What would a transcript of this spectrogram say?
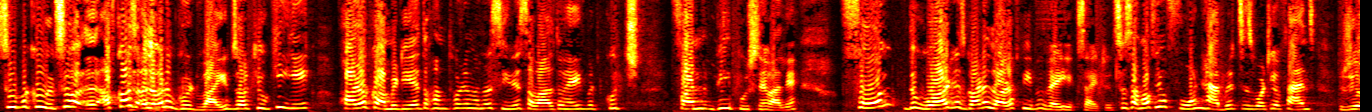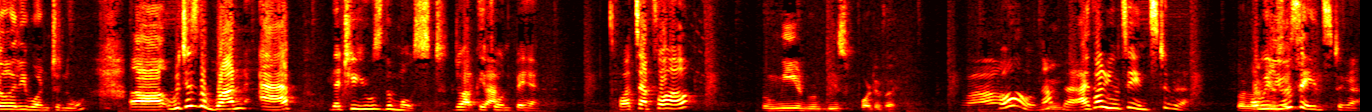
Super cool so of course a lot of good vibes और क्योंकि ये एक हॉरर कॉमेडी है तो हम थोड़े मतलब सीरियस सवाल तो हैं बट कुछ फन भी पूछने वाले हैं phone, the word has got a lot of people very excited. So some of your phone habits is what your fans really want to know. Uh, which is the one app that you use the most? जो आपके WhatsApp. phone पे है? WhatsApp for her? For me, it would be Spotify. Wow. Oh, not bad. I thought you'd say Instagram. For Or will music- you say Instagram?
